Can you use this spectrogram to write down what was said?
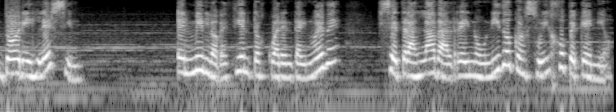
Doris Lessing. En 1949 se traslada al Reino Unido con su hijo pequeño.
